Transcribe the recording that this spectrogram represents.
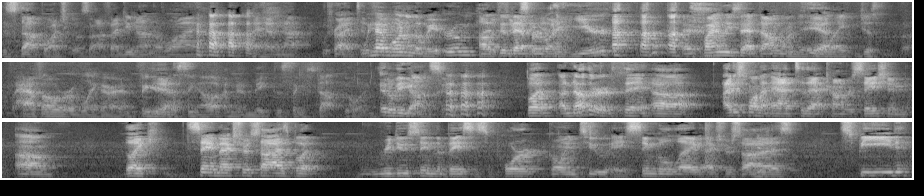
the stopwatch goes off. I do not know why. I have not tried to. We have one in the weight room. I did that for about a year. I finally sat down one day, Yeah. like just half hour of like, all right, I'm figuring Yeah. this thing out. I'm gonna make this thing stop going. It'll be gone soon. but another thing, uh, I just want to add to that conversation. Um, like same exercise, but reducing the base of support, going to a single leg exercise. Speed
